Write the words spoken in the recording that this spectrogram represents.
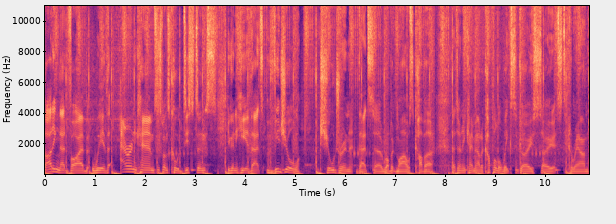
Starting that vibe with Aaron Camz. This one's called Distance. You're going to hear that Vigel Children, that uh, Robert Miles cover. That only came out a couple of weeks ago, so stick around.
